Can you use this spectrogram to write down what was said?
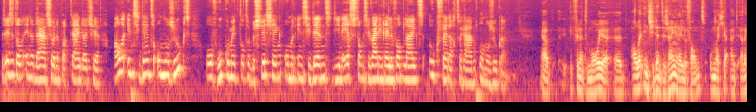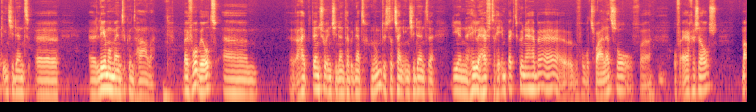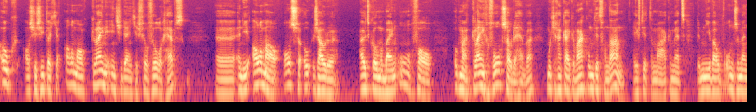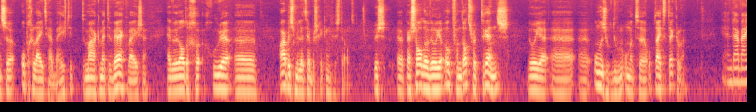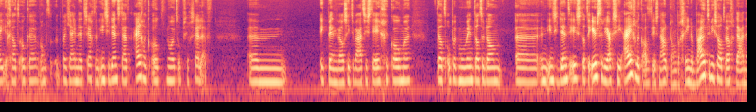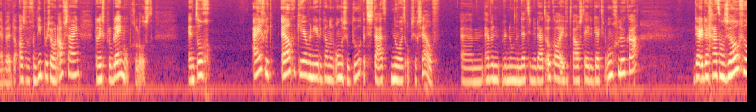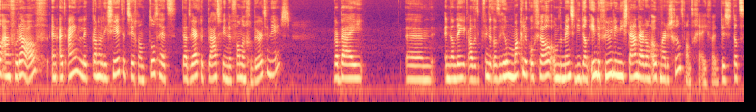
Dus is het dan inderdaad zo in de praktijk dat je alle incidenten onderzoekt? Of hoe kom je tot de beslissing om een incident die in eerste instantie weinig relevant lijkt, ook verder te gaan onderzoeken? Ja, ik vind het een mooie. eh, alle incidenten zijn relevant, omdat je uit elk incident eh, leermomenten kunt halen. Bijvoorbeeld, ehm uh, high potential incident heb ik net genoemd. Dus dat zijn incidenten die een hele heftige impact kunnen hebben. Hè? Bijvoorbeeld zwaar letsel of, uh, of erger zelfs. Maar ook als je ziet dat je allemaal kleine incidentjes veelvuldig hebt. Uh, en die allemaal, als ze zouden uitkomen bij een ongeval, ook maar een klein gevolg zouden hebben, moet je gaan kijken waar komt dit vandaan? Heeft dit te maken met de manier waarop we onze mensen opgeleid hebben? Heeft dit te maken met de werkwijze? Hebben we wel de goede uh, arbeidsmiddelen ter beschikking gesteld? Dus uh, per saldo wil je ook van dat soort trends wil je, uh, onderzoek doen om het op tijd te tackelen. En daarbij geldt ook, hè, want wat jij net zegt, een incident staat eigenlijk ook nooit op zichzelf. Um, ik ben wel situaties tegengekomen dat op het moment dat er dan een incident is, dat de eerste reactie eigenlijk altijd is, nou, dan degene buiten die zal het wel gedaan hebben. Als we van die persoon af zijn, dan is het probleem opgelost. En toch, eigenlijk elke keer wanneer ik dan een onderzoek doe, het staat nooit op zichzelf. Um, we, we noemden net inderdaad ook al even 12 steden, 13 ongelukken. Er, gaat dan zoveel aan vooraf. En uiteindelijk kanaliseert het zich dan tot het daadwerkelijk plaatsvinden van een gebeurtenis. Waarbij Um, en dan denk ik altijd, ik vind het altijd heel makkelijk of zo om de mensen die dan in de vuurlinie staan, daar dan ook maar de schuld van te geven. Dus dat,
